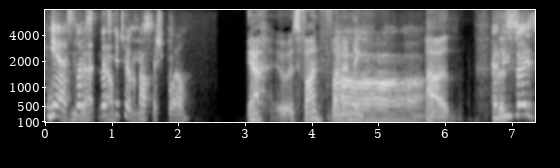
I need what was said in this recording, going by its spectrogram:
yes, do let's let's now, get to a please. crawfish boil. yeah, it was fun, fun ending. Uh, Uh, have this- you guys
